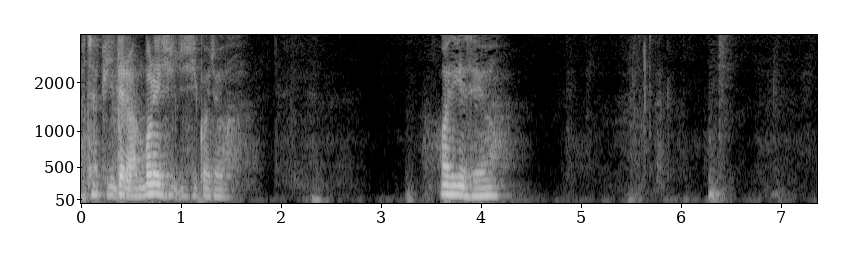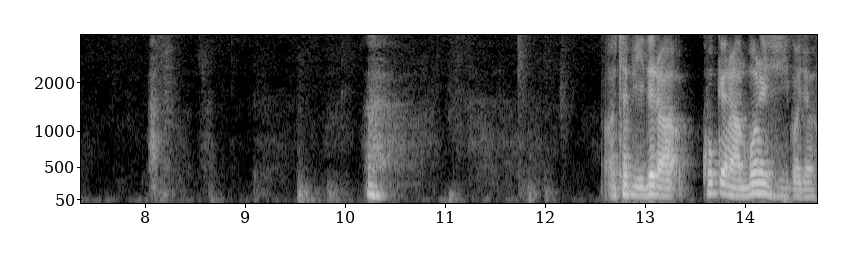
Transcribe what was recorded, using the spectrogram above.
어차피 이대로 안 보내주실 거죠? 어디 계세요? 어차피 이대로 곱게는 안 보내주실 거죠?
